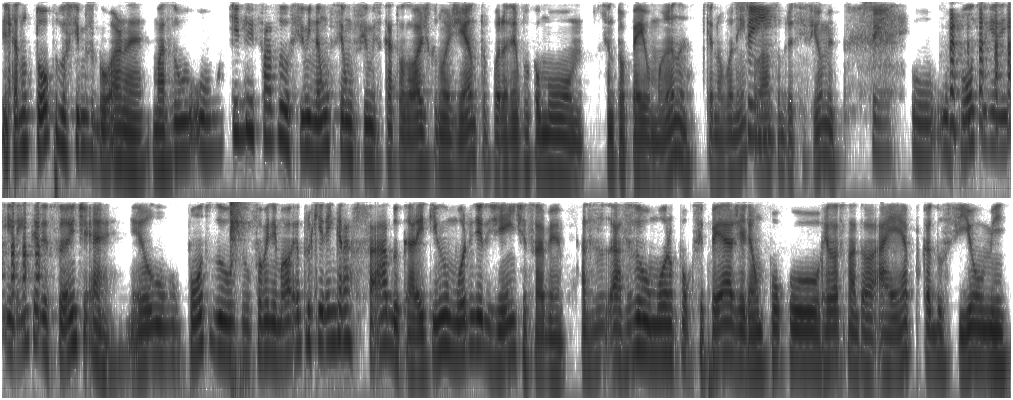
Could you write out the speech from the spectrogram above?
Ele tá no topo dos filmes gore, né? Mas o, o que ele faz o filme não ser um filme escatológico nojento, por exemplo, como Centopeia Humana, que eu não vou nem Sim. falar sobre esse filme. Sim. O, o ponto que ele, ele, é interessante, é, o ponto do, do Fome Animal é porque ele é engraçado, cara, e tem um humor inteligente, sabe? Às vezes, às vezes o humor um pouco se perde, ele é um pouco relacionado à época do filme.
